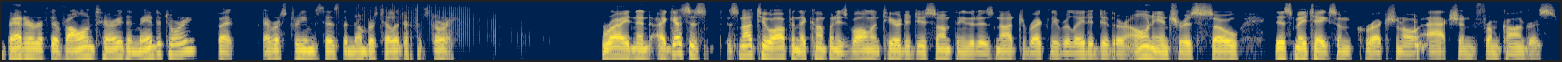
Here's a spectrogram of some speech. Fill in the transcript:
better if they're voluntary than mandatory, but Everstream says the numbers tell a different story. Right, and I guess it's it's not too often that companies volunteer to do something that is not directly related to their own interests. So this may take some correctional action from Congress.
